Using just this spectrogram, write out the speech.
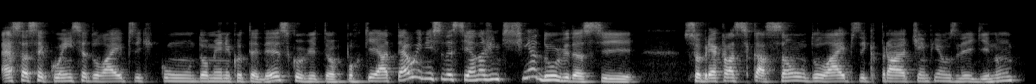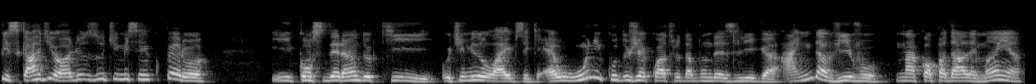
essa sequência do Leipzig com o Domenico Tedesco, Vitor, porque até o início desse ano a gente tinha dúvidas se sobre a classificação do Leipzig para a Champions League. Num piscar de olhos, o time se recuperou. E considerando que o time do Leipzig é o único do G4 da Bundesliga ainda vivo na Copa da Alemanha,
